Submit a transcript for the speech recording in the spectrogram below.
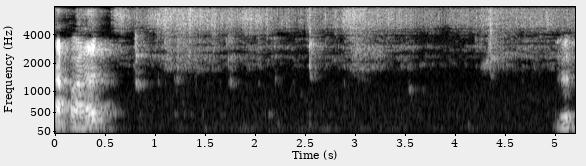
rin. Hmm?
